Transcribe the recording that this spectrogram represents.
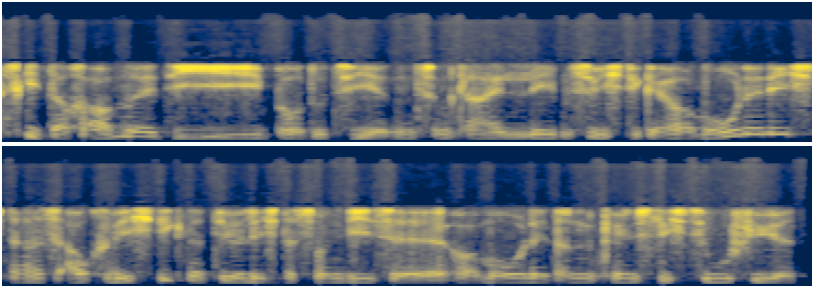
Es gibt auch andere, die produzieren zum Teil lebenswichtige Hormone nicht. Da ist auch wichtig natürlich, dass man diese Hormone dann künstlich zuführt.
